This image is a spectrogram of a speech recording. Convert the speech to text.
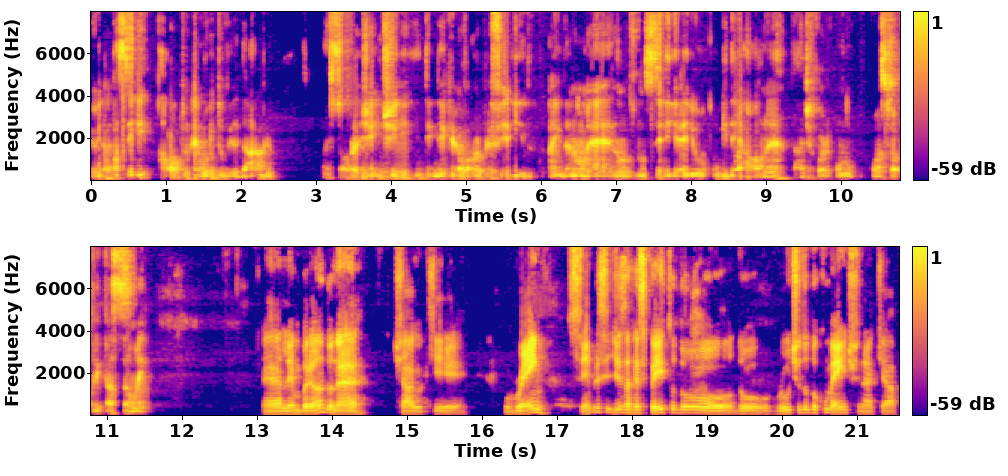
Eu ainda passei alto, né, 8 VW, mas só para a gente uhum. entender que ele é o valor preferido. Ainda não é, não, não seria aí o, o, ideal, né? Tá de acordo com, com a sua aplicação aí. É, lembrando, né, Thiago, que o RAIN sempre se diz a respeito do, do root do documento, né, que é a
